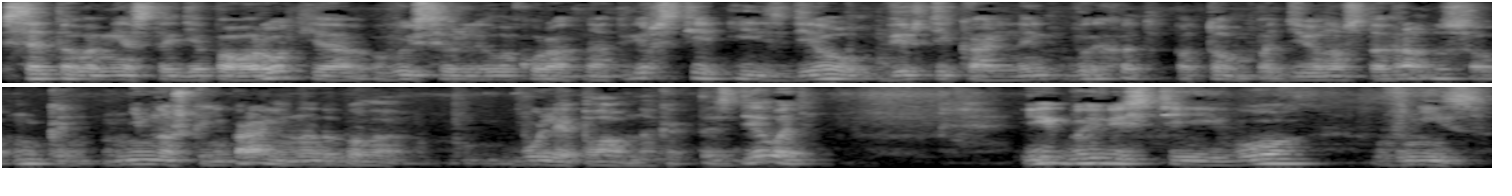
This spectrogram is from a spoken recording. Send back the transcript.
С этого места, где поворот, я высверлил аккуратно отверстие и сделал вертикальный выход, потом под 90 градусов. Ну, немножко неправильно, надо было более плавно как-то сделать. И вывести его вниз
